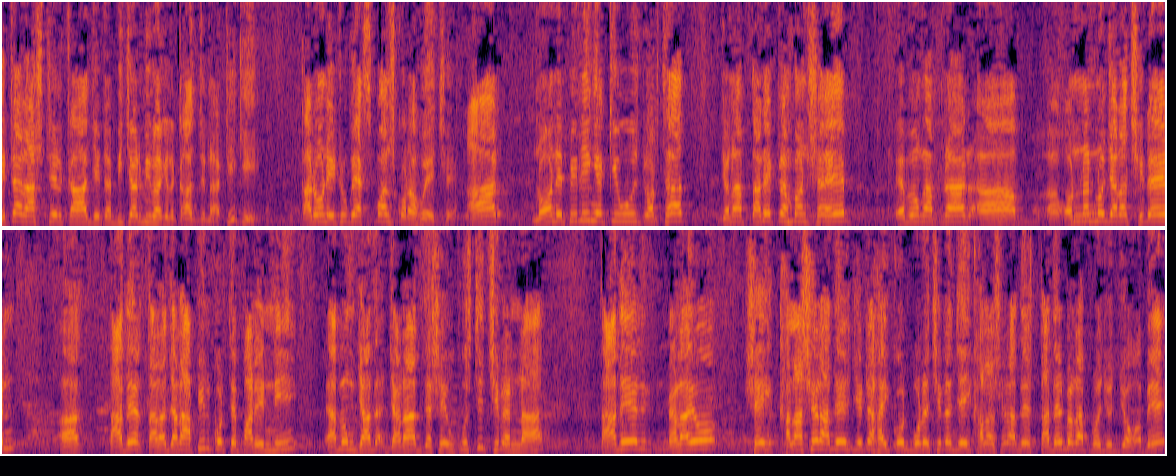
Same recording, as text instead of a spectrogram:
এটা রাষ্ট্রের কাজ, এটা বিচার বিভাগের কাজ না, ঠিকই? কারণ এটুকু এক্সপান্স করা হয়েছে। আর নন এপিলিং অ্যাকিউজ অর্থাৎ জনাব তারেক রহমান সাহেব এবং আপনার অন্যান্য যারা ছিলেন তাদের, তারা যারা আপিল করতে পারেননি এবং যারা দেশে উপস্থিত ছিলেন না, তাদের বেলায়ও সেই খালাসের আদেশ যেটা হাইকোর্ট বলেছিলেন যে এই খালাসের আদেশ তাদের বেলা প্রযোজ্য হবে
